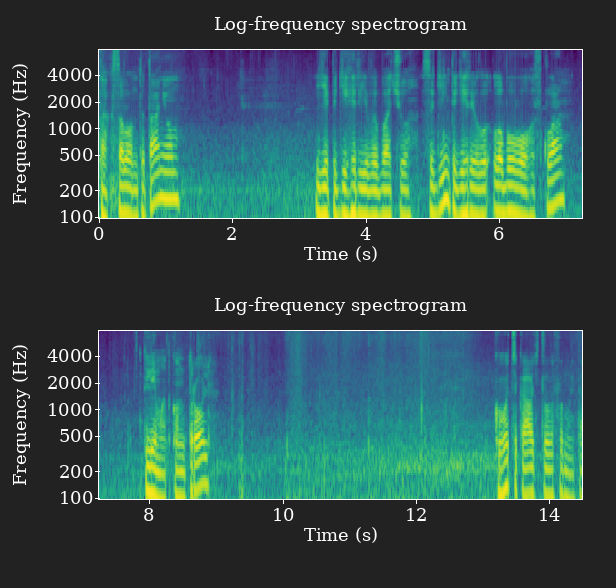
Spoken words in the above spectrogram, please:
Так, салон Титаніум. Є підігріви, бачу, сидінь, підігрів лобового скла, клімат-контроль. Кого цікавить, телефонуйте.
